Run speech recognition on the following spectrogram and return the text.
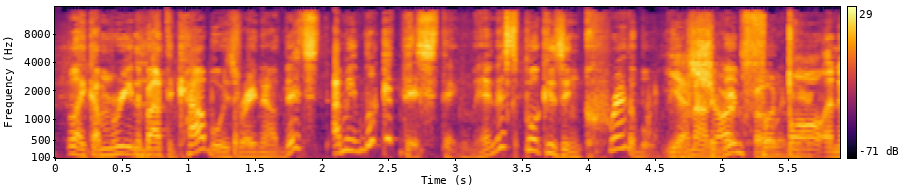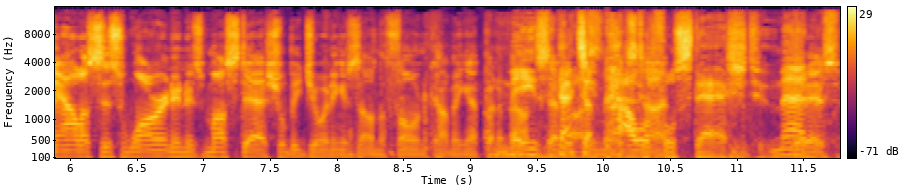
Like I'm reading about the Cowboys right now. This, I mean, look at this thing, man. This book is incredible. The Yeah, amount of sharp info football there. analysis. Warren and his mustache will be joining us on the phone coming up in Amazing. about That's a minutes' powerful time. stash too. Mad It is.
